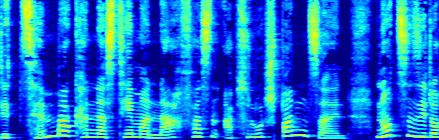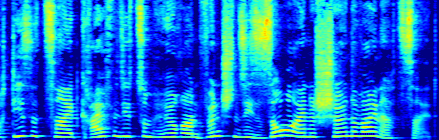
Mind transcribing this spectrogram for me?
Dezember kann das Thema Nachfassen absolut spannend sein. Nutzen Sie doch diese Zeit, greifen Sie zum Hörer und wünschen Sie so eine schöne Weihnachtszeit.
